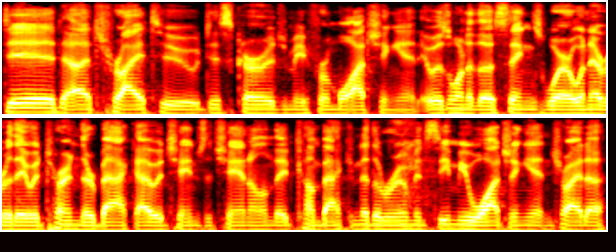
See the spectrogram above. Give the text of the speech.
did uh, try to discourage me from watching it. It was one of those things where whenever they would turn their back, I would change the channel, and they'd come back into the room and see me watching it and try to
